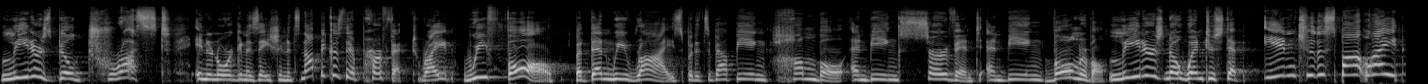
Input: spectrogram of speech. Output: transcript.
Leaders build trust in an organization. It's not because they're perfect, right? We fall, but then we rise. But it's about being humble and being servant and being vulnerable. Leaders know when to step into the spotlight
